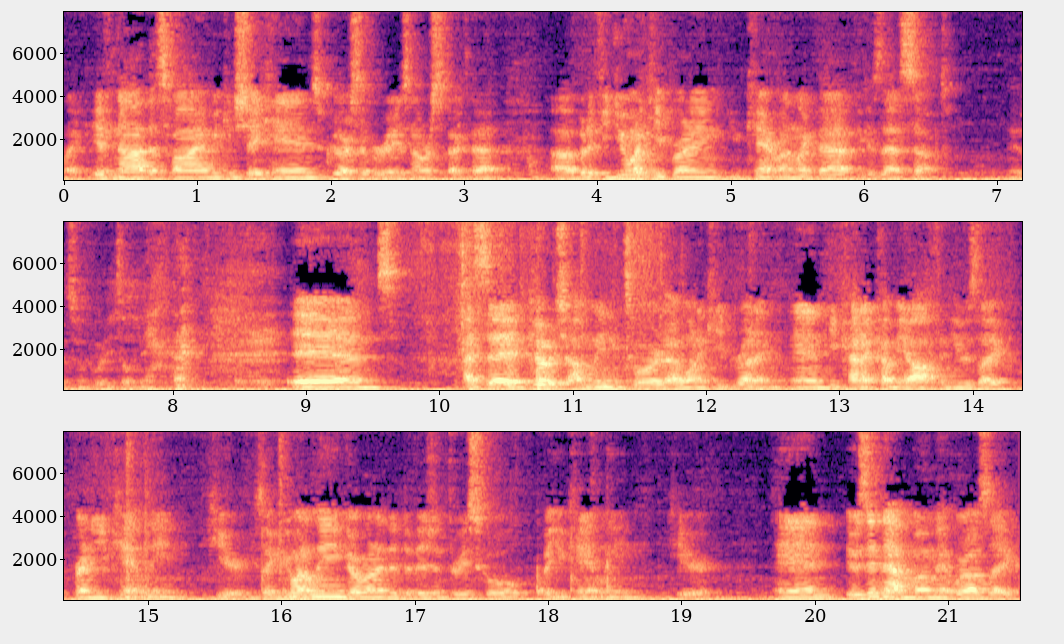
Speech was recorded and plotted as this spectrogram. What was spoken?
Like, if not, that's fine. We can shake hands, go our separate ways, and I'll respect that. Uh, but if you do want to keep running, you can't run like that because that sucked." That's what he told me. and I said, Coach, I'm leaning toward I want to keep running. And he kind of cut me off and he was like, Brendan, you can't lean here. He's like, if you want to lean, go run a Division three school, but you can't lean here. And it was in that moment where I was like,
